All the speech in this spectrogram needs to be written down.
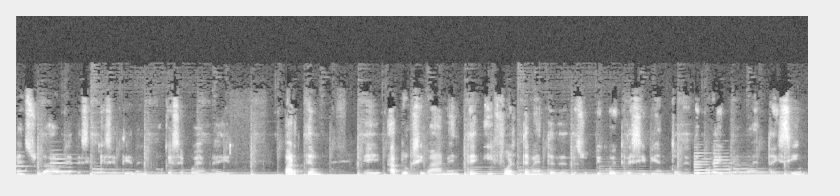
mensurables, es decir, que se tienen o que se pueden medir, parten eh, aproximadamente y fuertemente desde su pico de crecimiento, desde por ahí por el 95.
